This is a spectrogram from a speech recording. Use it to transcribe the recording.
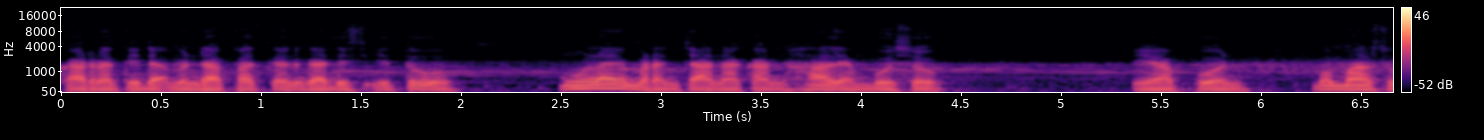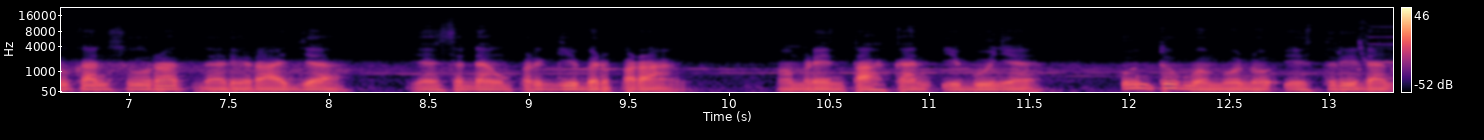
karena tidak mendapatkan gadis itu mulai merencanakan hal yang busuk. Ia pun memalsukan surat dari raja yang sedang pergi berperang, memerintahkan ibunya untuk membunuh istri dan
